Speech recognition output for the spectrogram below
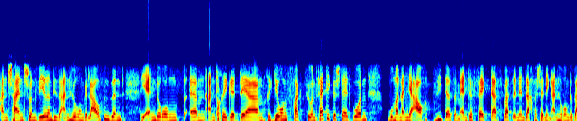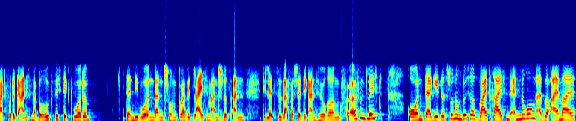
anscheinend schon während diese Anhörungen gelaufen sind, die Änderungsanträge der Regierungsfraktion fertiggestellt wurden, wo man dann ja auch sieht, dass im Endeffekt das, was in den Sachverständigenanhörungen gesagt wurde, gar nicht mehr berücksichtigt wurde denn die wurden dann schon quasi gleich im Anschluss an die letzte Sachverständigenanhörung veröffentlicht. Und da geht es schon um durchaus weitreichende Änderungen. Also einmal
